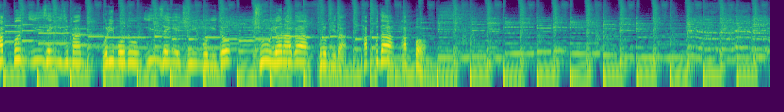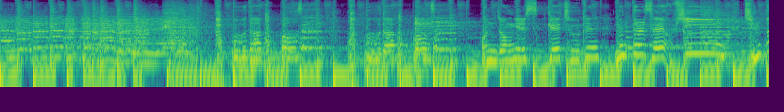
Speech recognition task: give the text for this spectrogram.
바쁜 인생이지만 우리 모두 인생의 주인공이죠. 주연아가 부릅니다. 바쁘다 바빠. 혼종일 스케줄에 눈뜰 새 없이 진땀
